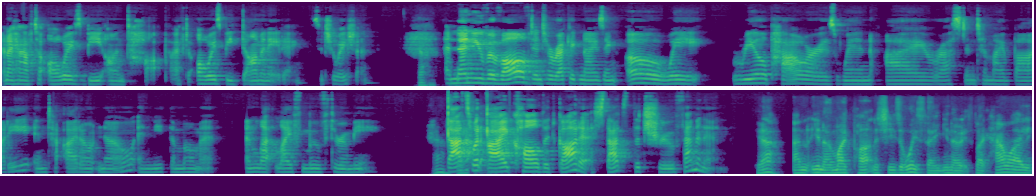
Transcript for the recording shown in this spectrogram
and i have to always be on top. I have to always be dominating situation. And then you've evolved into recognizing, oh, wait, real power is when I rest into my body, into I don't know, and meet the moment and let life move through me. Yeah, That's what I call the goddess. That's the true feminine. Yeah. And, you know, my partner, she's always saying, you know, it's like how I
